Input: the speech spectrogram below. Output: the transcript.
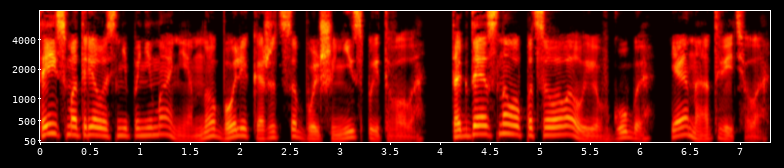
Тей смотрела с непониманием, но боли, кажется, больше не испытывала. Тогда я снова поцеловал ее в губы, и она ответила.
